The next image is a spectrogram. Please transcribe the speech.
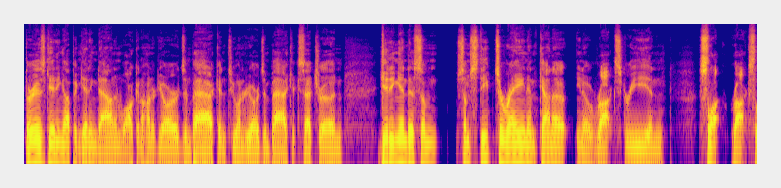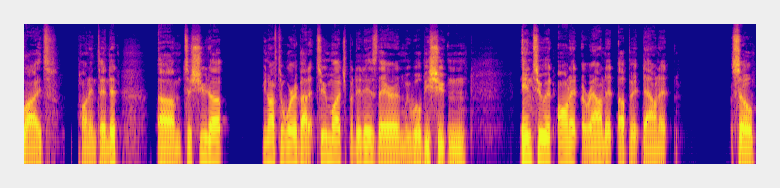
There is getting up and getting down and walking 100 yards and back and 200 yards and back, etc. And getting into some some steep terrain and kind of you know rock scree and sl- rock slides, pun intended, um, to shoot up you don't have to worry about it too much, but it is there, and we will be shooting into it, on it, around it, up it, down it. So,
